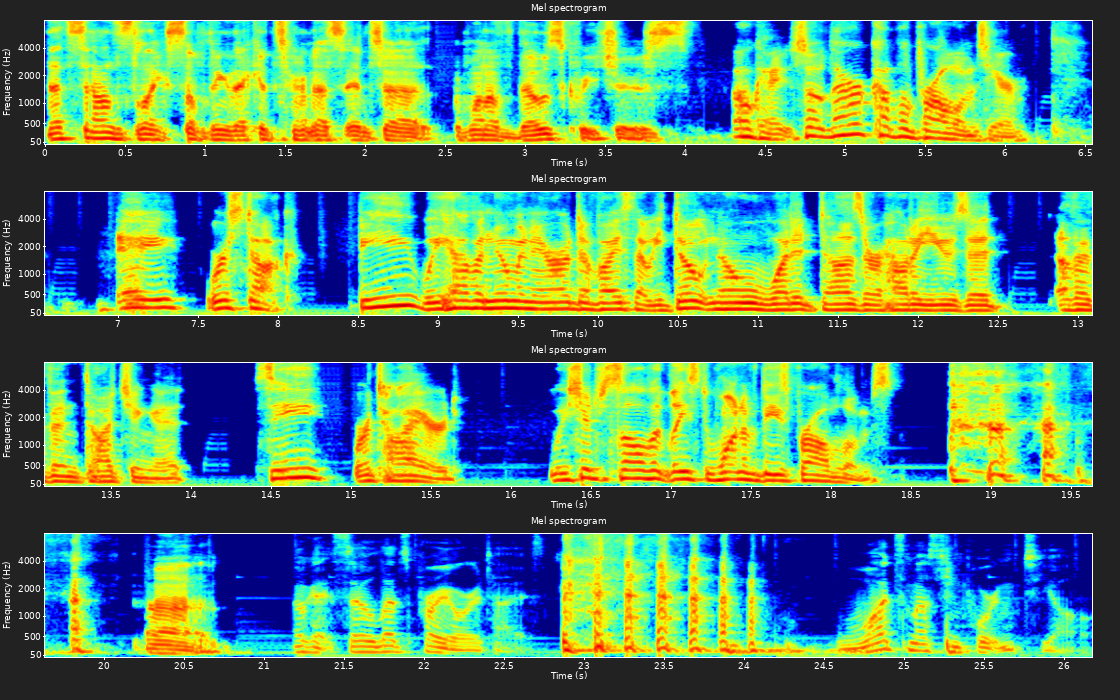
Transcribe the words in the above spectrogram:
That sounds like something that could turn us into one of those creatures. Okay, so there are a couple problems here. A, we're stuck. B, we have a Numenera device that we don't know what it does or how to use it other than touching it. C, we're tired. We should solve at least one of these problems. uh, Okay, so let's prioritize. What's most important to y'all?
